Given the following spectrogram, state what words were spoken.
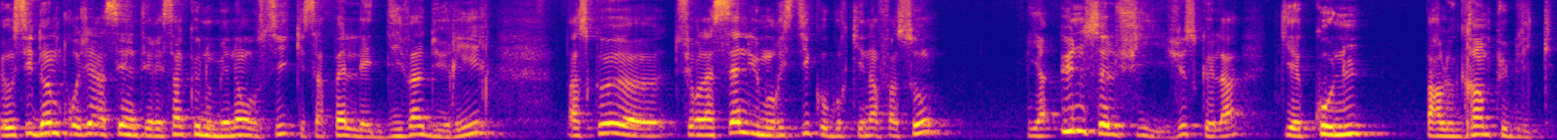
Et aussi d'un projet assez intéressant que nous menons aussi qui s'appelle les Divas du Rire. Parce que euh, sur la scène humoristique au Burkina Faso, il y a une seule fille jusque-là qui est connue par le grand public.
